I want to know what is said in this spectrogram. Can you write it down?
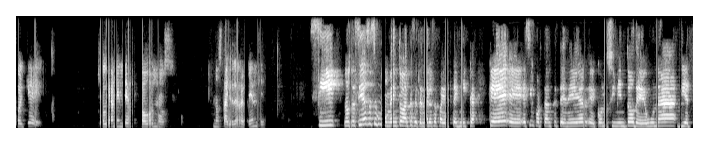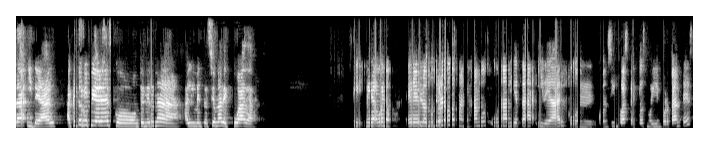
fue que, que obviamente todo nos, nos cayó de repente. Sí, nos decías hace un momento antes de tener esa falla técnica que eh, es importante tener eh, conocimiento de una dieta ideal. ¿A qué te refieres con tener una alimentación adecuada? Sí, mira, bueno, eh, los nutriólogos manejamos una dieta ideal con, con cinco aspectos muy importantes.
